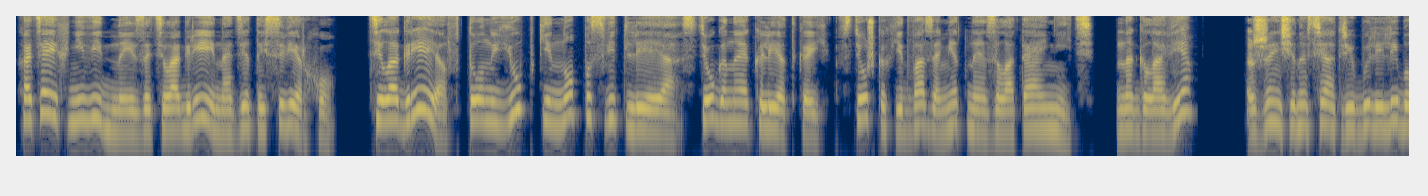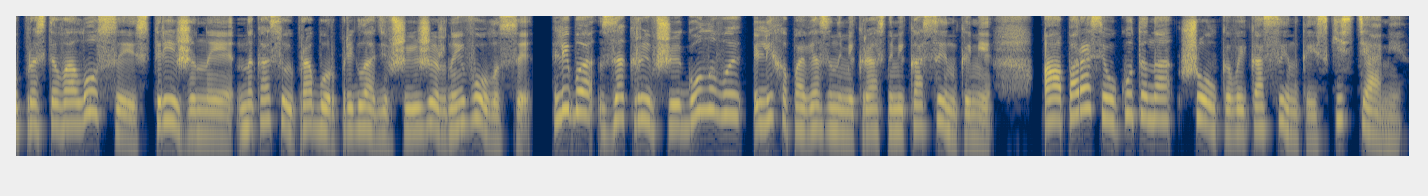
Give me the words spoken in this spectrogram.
хотя их не видно из-за телогреи, надетой сверху. Телогрея в тон юбки, но посветлее, стеганая клеткой, в стежках едва заметная золотая нить. На голове Женщины в театре были либо простоволосые, стриженные, на косой пробор пригладившие жирные волосы, либо закрывшие головы лихо повязанными красными косынками, а Парася укутана шелковой косынкой с кистями.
